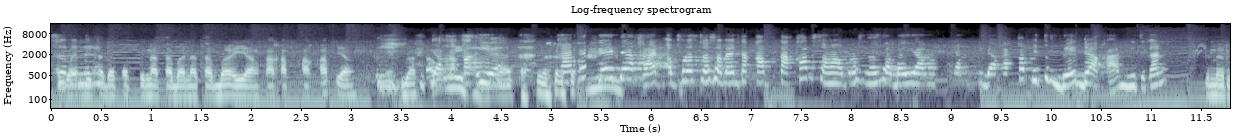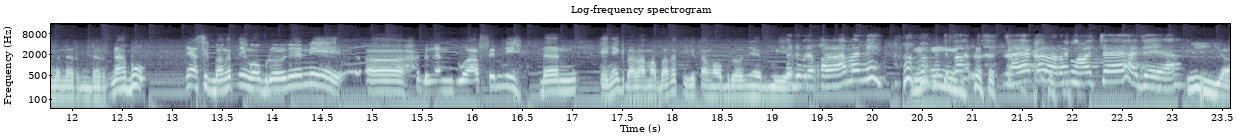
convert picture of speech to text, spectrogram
Agar bisa sebenarnya dapetin nasabah-nasabah yang kakap-kakap yang udah tahu Ya, nih. iya. karena beda kan approach nasabah yang kakap-kakap sama approach nasabah yang yang tidak kakap itu beda kan gitu kan Bener bener bener. Nah Bu, ini asik banget nih ngobrolnya nih eh dengan Bu Afin nih dan kayaknya udah lama banget nih kita ngobrolnya Bu ya. udah berapa lama nih Mm-mm. kita saya kan orang ngoceh aja ya Iya.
